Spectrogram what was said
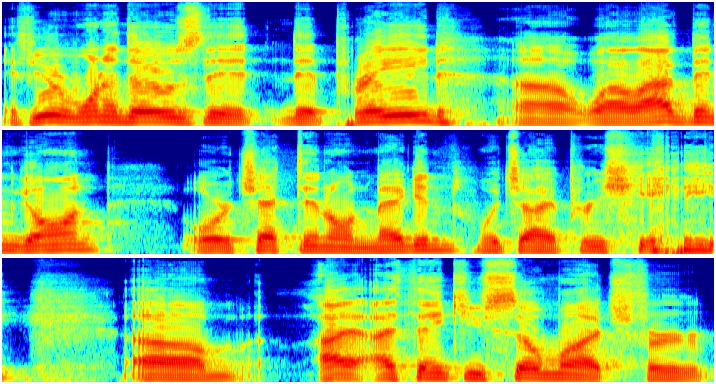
If you're one of those that that prayed uh, while I've been gone or checked in on Megan, which I appreciate. Um, I, I thank you so much for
